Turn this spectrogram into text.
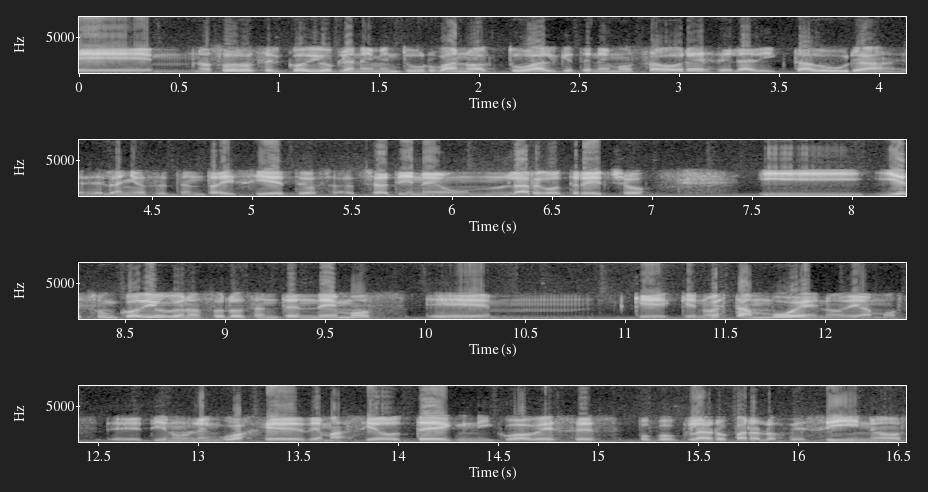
Eh, nosotros el Código de Planeamiento Urbano actual que tenemos ahora es de la dictadura, es del año 77, o sea, ya tiene un largo trecho, y, es un código que nosotros entendemos eh, que, no es tan bueno, digamos, eh, tiene un lenguaje demasiado técnico, a veces poco claro para los vecinos,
